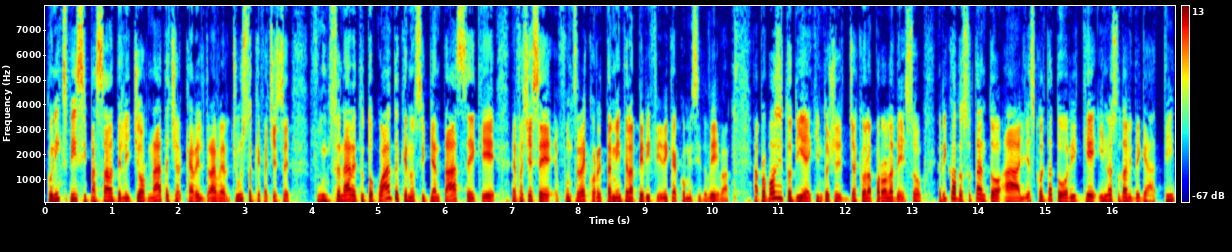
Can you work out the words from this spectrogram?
con XP si passava delle giornate a cercare il driver giusto che facesse funzionare tutto quanto e che non si piantasse e che eh, facesse funzionare correttamente la periferica come si doveva. A proposito di Hackintosh, già che ho la parola adesso, ricordo soltanto agli ascoltatori che il nostro Davide Gatti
